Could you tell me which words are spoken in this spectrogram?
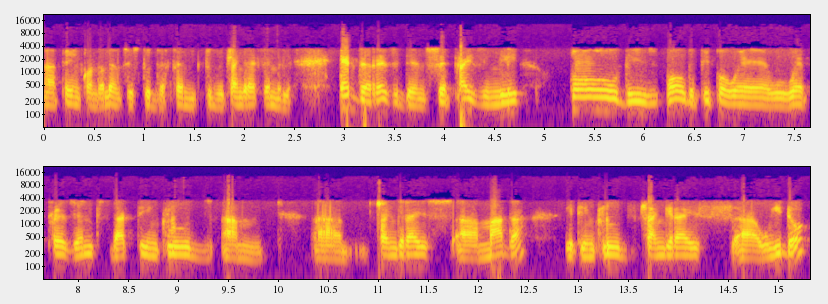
uh, paying condolences to the fam- to the Tsvangirai family. At the residence, surprisingly, all these all the people were were present. That includes um, uh, Tsvangirai's uh, mother. It includes Tsvangirai's uh, widow.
